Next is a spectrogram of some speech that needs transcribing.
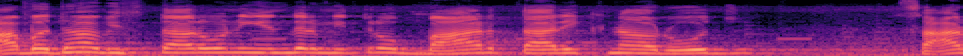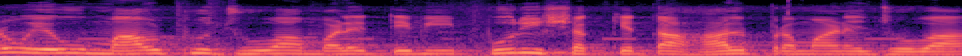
આ બધા વિસ્તારોની અંદર મિત્રો બાર તારીખના રોજ સારું એવું માવઠું જોવા મળે તેવી પૂરી શક્યતા હાલ પ્રમાણે જોવા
